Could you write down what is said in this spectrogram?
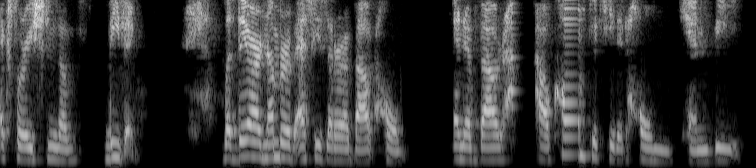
exploration of leaving. But there are a number of essays that are about home and about how complicated home can be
